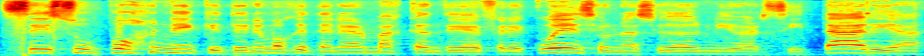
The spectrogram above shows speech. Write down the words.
se supone que tenemos que tener más cantidad de frecuencia, una ciudad universitaria,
